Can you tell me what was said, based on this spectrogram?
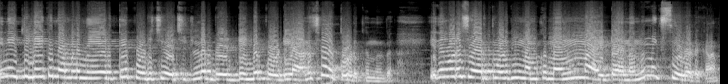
ഇനി ഇതിലേക്ക് നമ്മൾ നേരത്തെ പൊടിച്ചു വെച്ചിട്ടുള്ള ബ്രെഡിന്റെ പൊടിയാണ് ചേർത്ത് കൊടുക്കുന്നത്. ഇതും കൂടെ ചേർത്ത് കൊടുക്കുമ്പോൾ നമുക്ക് നന്നായിട്ട് തന്നെ ഒന്ന് മിക്സ് ചെയ്തെടുക്കണം.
